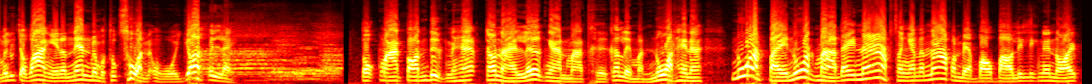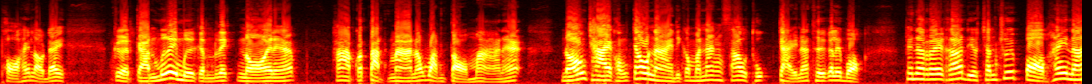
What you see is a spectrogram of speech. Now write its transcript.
ไม่รู้จะว่าไงนะแน่นไปหมดทุกส่วนโอ้โหยอดไปเลย ตกมาตอนดึกนะฮะ เจ้านายเลิกงานมาเธอก็เลยมานวดให้นะ นวดไปนวดมาได้นาบสังงานนาบกันแบบเบาๆเล็กๆน้อยๆพอให้เราได้เกิดการเมื่อยมือกันเล็กน้อยนะครับ ภาพก็ตัดมานะวันต่อมานะฮะน้องชายของเจ้านายนี่ก็มานั่งเศร้าทุกข์ใจนะ เธอก็เลยบอก เป็นอะไรคะเดี๋ยวฉันช่วยปอบให้นะ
